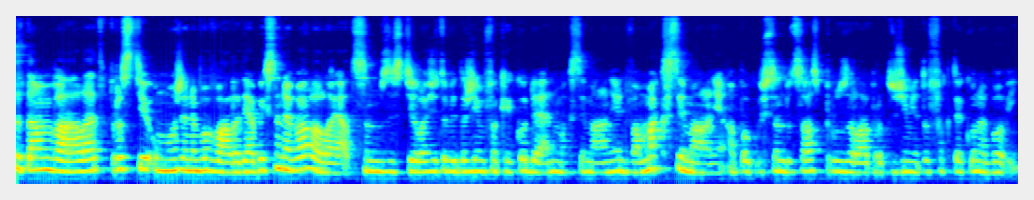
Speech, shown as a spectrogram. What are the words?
se tam válet prostě u moře nebo válet. Já bych se neválela, já jsem zjistila, že to vydržím fakt jako den, maximálně dva, maximálně a pak už jsem docela spruzela, protože mě to fakt jako nebaví.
